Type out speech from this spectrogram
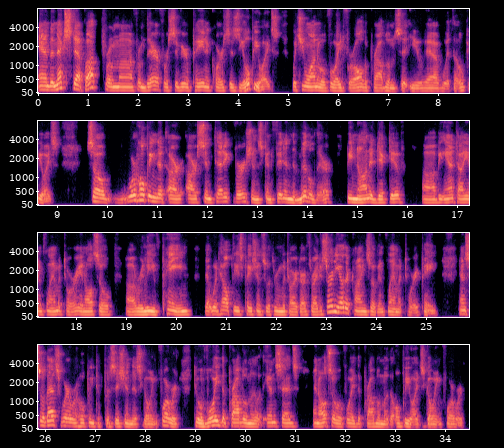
And the next step up from uh, from there for severe pain, of course, is the opioids, which you want to avoid for all the problems that you have with the opioids. So we're hoping that our our synthetic versions can fit in the middle there, be non-addictive, uh, be anti-inflammatory, and also uh, relieve pain that would help these patients with rheumatoid arthritis or any other kinds of inflammatory pain. And so that's where we're hoping to position this going forward to avoid the problem of NSAIDs and also avoid the problem of the opioids going forward.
